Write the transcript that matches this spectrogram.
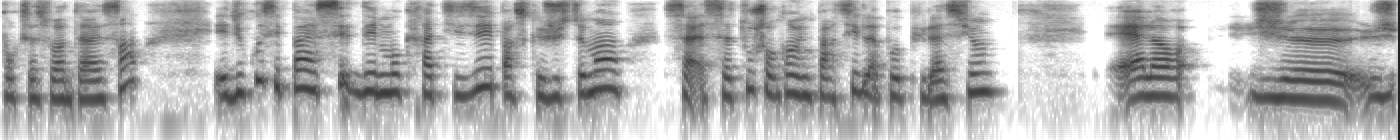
pour que ça soit intéressant. Et du coup, c'est pas assez démocratisé parce que justement, ça, ça touche encore une partie de la population. Et alors, je, je,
